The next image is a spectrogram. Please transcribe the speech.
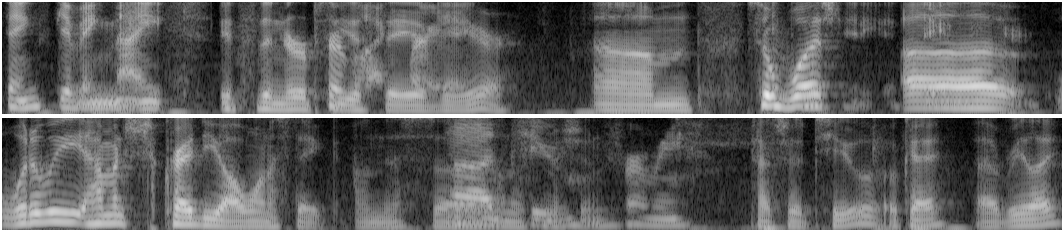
Thanksgiving night. It's the nerpsiest day of the year. Um, so It's what? shittiest day of the Uh, what do we? How much cred do y'all want to stake on this? Uh, uh, on this two mission? for me. Gotcha. Two. Okay. Uh, relay.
